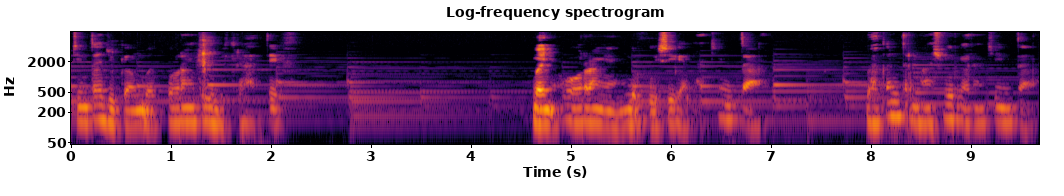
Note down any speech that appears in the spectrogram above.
cinta juga membuat orang itu lebih kreatif banyak orang yang berpuisi karena cinta bahkan termasyur karena cinta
